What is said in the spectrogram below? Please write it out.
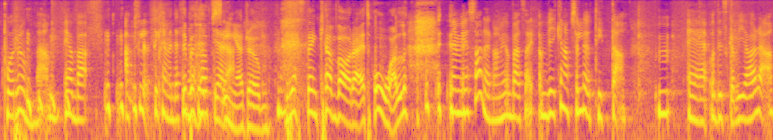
på rummen? Jag bara, absolut, det kan vi Det definitivt behövs göra. inga rum. Resten kan vara ett hål. Nej, men jag sa det honom. Jag bara så här, vi kan absolut titta. Mm, eh, och det ska vi göra.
